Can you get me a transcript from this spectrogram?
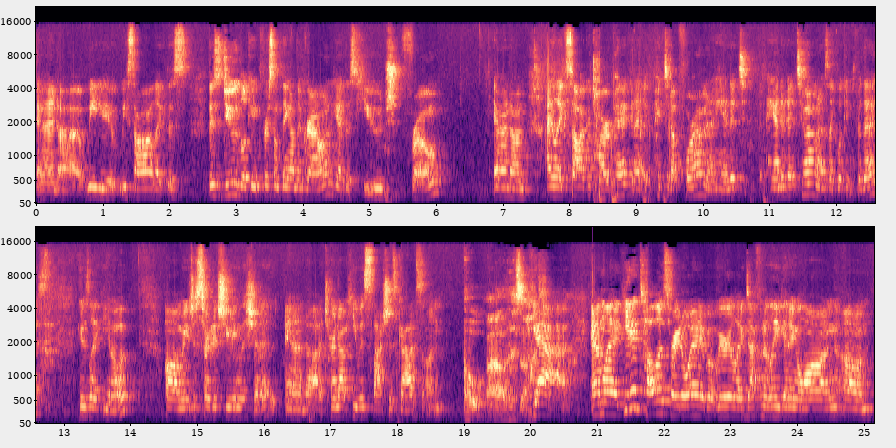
and uh, we we saw like this this dude looking for something on the ground. He had this huge fro, and um, I like saw a guitar pick and I like picked it up for him and I handed to, handed it to him and I was like looking for this. He was like, "Yup." Um, we just started shooting the shit and uh, it turned out he was Slash's godson. Oh wow, that's awesome. Yeah. And like he didn't tell us right away, but we were like definitely getting along. Um,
